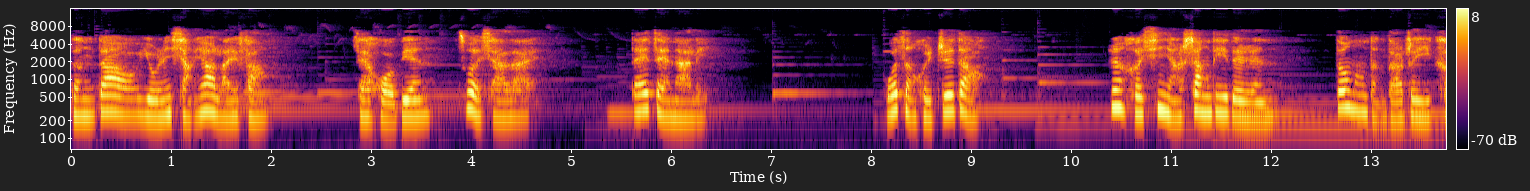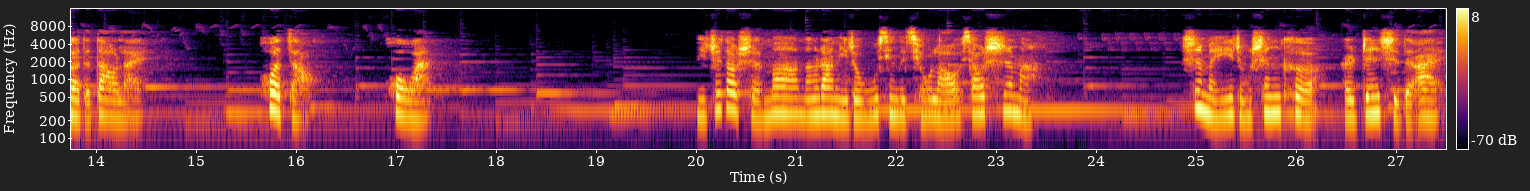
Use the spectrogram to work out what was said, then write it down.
等到有人想要来访，在火边坐下来。待在那里，我怎会知道？任何信仰上帝的人都能等到这一刻的到来，或早，或晚。你知道什么能让你这无形的囚牢消失吗？是每一种深刻而真实的爱，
